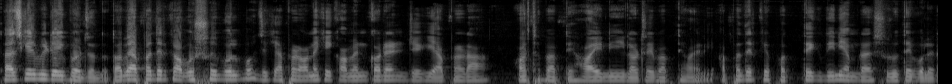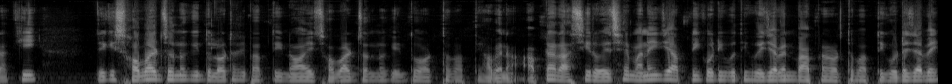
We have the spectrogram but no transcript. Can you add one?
তো আজকের ভিডিও এই পর্যন্ত। তবে আপনাদেরকে অবশ্যই বলব যে কি আপনারা অনেকেই কমেন্ট করেন যে কি আপনারা অর্থপ্রাপ্তি হয়নি লটারি প্রাপ্তি হয়নি। আপনাদেরকে প্রত্যেক দিনই আমরা শুরুতে বলে রাখি যে কি সবার জন্য কিন্তু লটারি প্রাপ্তি নয়, সবার জন্য কিন্তু অর্থপ্রাপ্তি হবে না। আপনার রাশি রয়েছে মানেই যে আপনি কোটিপতি হয়ে যাবেন বা আপনার অর্থপ্রাপ্তি ঘটে যাবে,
